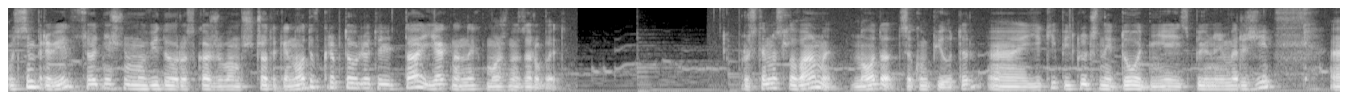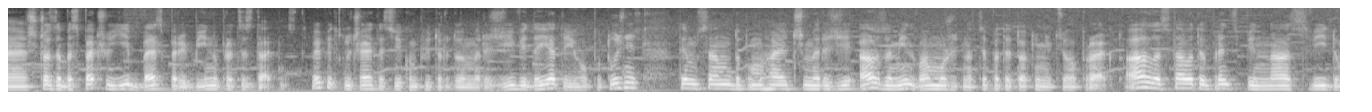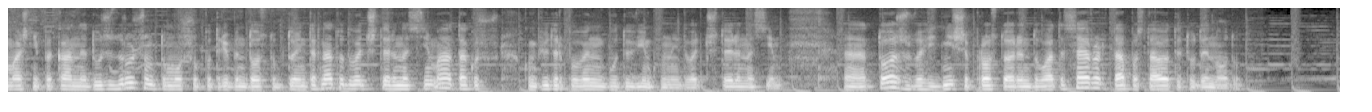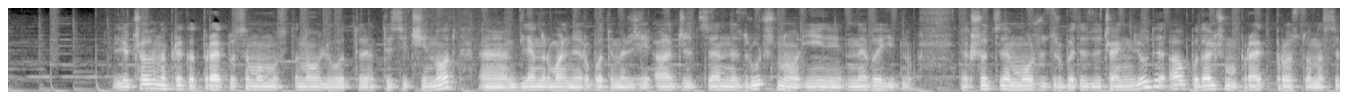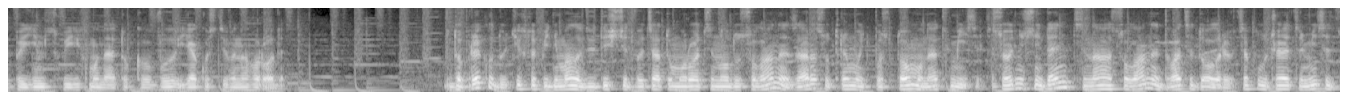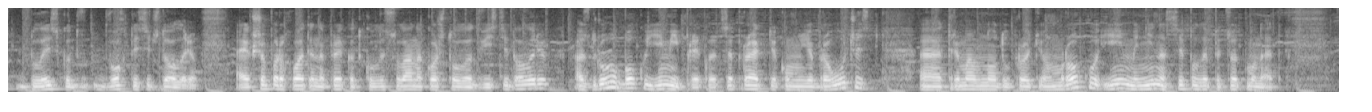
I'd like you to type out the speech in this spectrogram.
Усім привіт! В сьогоднішньому відео розкажу вам, що таке ноди в криптовалюті та як на них можна заробити. Простими словами, нода це комп'ютер, е, який підключений до однієї спільної мережі, е, що забезпечує її безперебійну працездатність. Ви підключаєте свій комп'ютер до мережі, віддаєте його потужність, тим самим допомагаючи мережі, а взамін вам можуть насипати токенів цього проекту. Але ставити в принципі на свій домашній ПК не дуже зручно, тому що потрібен доступ до інтернету 24 на 7, а також комп'ютер повинен бути увімкнений 24 на 7. Е, Тож вигідніше просто орендувати сервер та поставити туди ноду. Для чого, наприклад, проекту самому встановлювати тисячі нод е, для нормальної роботи мережі, адже це незручно і невигідно. Якщо це можуть зробити звичайні люди, а в подальшому проект просто насипе їм своїх монеток в якості винагороди. До прикладу, ті, хто піднімали в 2020 році ноду Solana, зараз отримують по 100 монет в місяць. На сьогоднішній день ціна Solana 20 доларів. Це виходить місяць близько 2000 доларів. А якщо порахувати, наприклад, коли Solana коштувала 200 доларів. А з другого боку є мій приклад. Це проект, в якому я брав участь, е, тримав ноду протягом року і мені насипали 500 монет.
